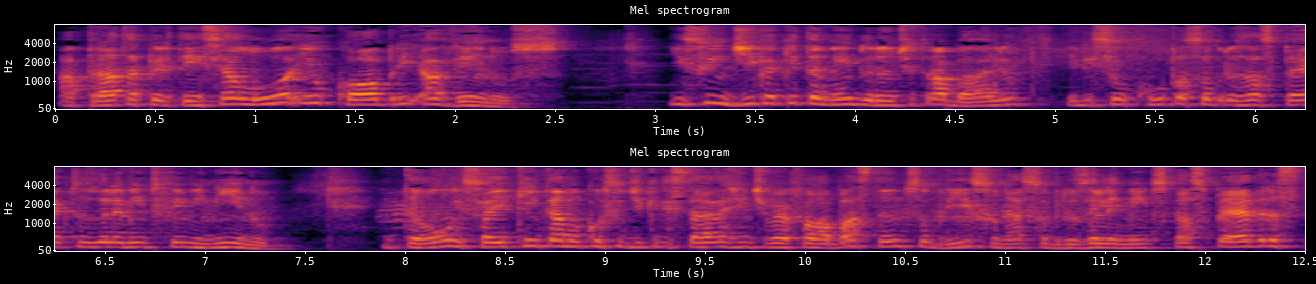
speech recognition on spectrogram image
A prata pertence à Lua e o cobre a Vênus. Isso indica que também durante o trabalho ele se ocupa sobre os aspectos do elemento feminino. Então, isso aí, quem está no curso de cristais, a gente vai falar bastante sobre isso, né? sobre os elementos das pedras,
